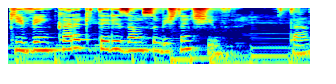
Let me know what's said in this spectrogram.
que vem caracterizar um substantivo tá?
